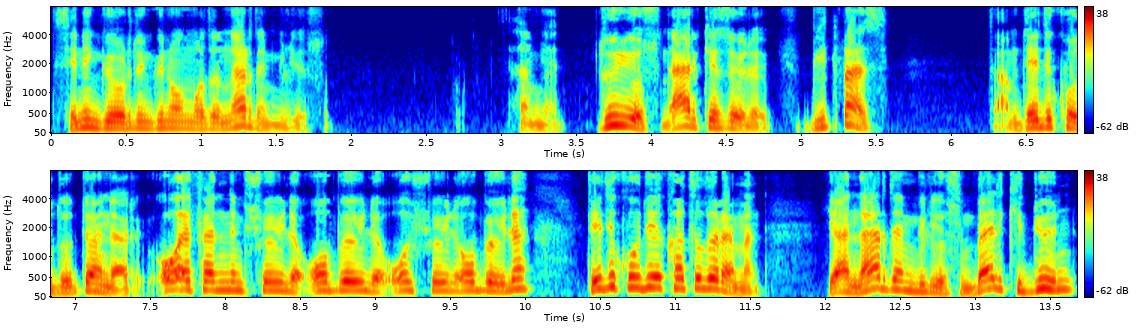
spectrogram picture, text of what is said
senin gördüğün gün olmadığını nereden biliyorsun? Tamam yani duyuyorsun. Herkes öyle. Bitmez. Tamam dedikodu döner. O efendim şöyle, o böyle, o şöyle, o böyle. Dedikoduya katılır hemen. Ya nereden biliyorsun? Belki dün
